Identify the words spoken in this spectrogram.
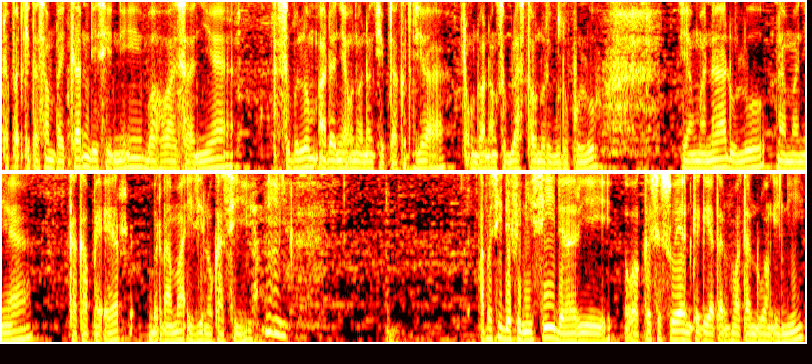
Dapat kita sampaikan di sini bahwasannya sebelum adanya Undang-Undang Cipta Kerja Undang-Undang 11 tahun 2020 yang mana dulu namanya KKPR bernama izin lokasi. Mm. Apa sih definisi dari kesesuaian kegiatan pemanfaatan ruang ini?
